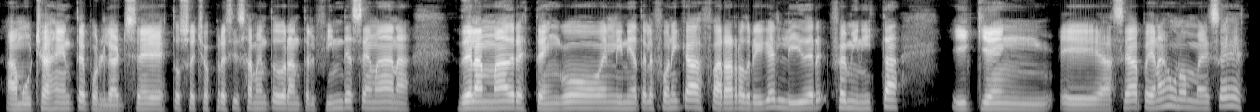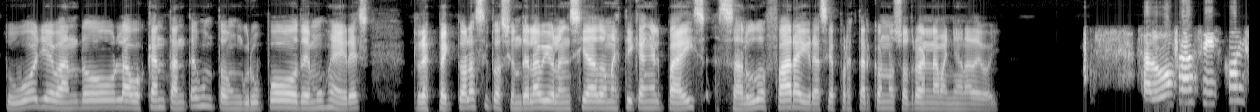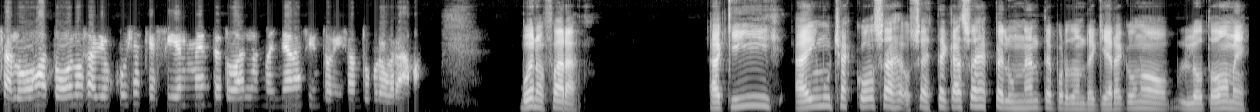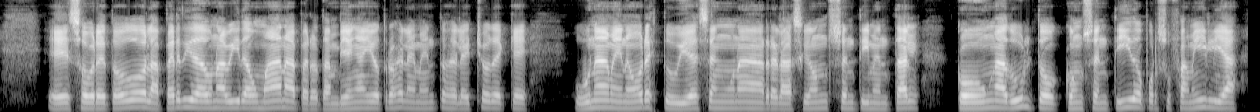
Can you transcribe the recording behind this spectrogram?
a mucha gente por darse estos hechos precisamente durante el fin de semana de las madres. Tengo en línea telefónica a Farah Rodríguez, líder feminista y quien eh, hace apenas unos meses estuvo llevando la voz cantante junto a un grupo de mujeres respecto a la situación de la violencia doméstica en el país. Saludos Farah y gracias por estar con nosotros en la mañana de hoy. Saludos Francisco y saludos a todos los radioescuchas que fielmente todas las mañanas sintonizan tu programa. Bueno, Farah, aquí hay muchas cosas, o sea, este caso es espeluznante por donde quiera que uno lo tome, eh, sobre todo la pérdida de una vida humana, pero también hay otros elementos, el hecho de que una menor estuviese en una relación sentimental con un adulto consentido por su familia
